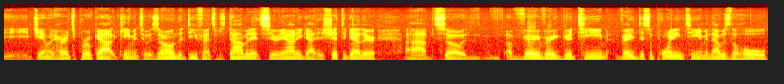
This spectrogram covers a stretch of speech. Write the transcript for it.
Jalen Hurts broke out and came into his own. The defense was dominant. Sirianni got his shit together. Uh, so, a very, very good team, very disappointing team, and that was the whole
